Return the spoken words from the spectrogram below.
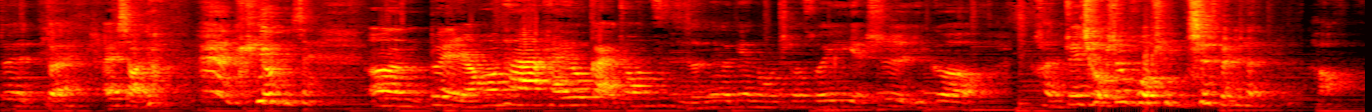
对对，哎，小牛，Q 一下，嗯，对，然后他还有改装自己的那个电动车，所以也是一个很追求生活品质的人。好，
